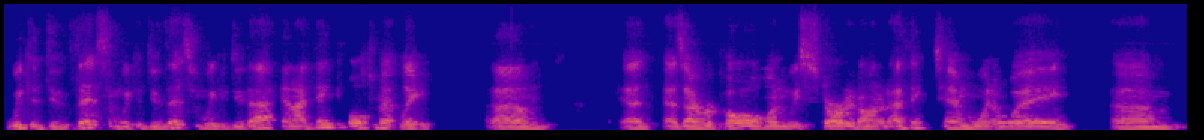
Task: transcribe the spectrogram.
we could do this and we could do this and we could do that. And I think ultimately, um, as, as, I recall, when we started on it, I think Tim went away um,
